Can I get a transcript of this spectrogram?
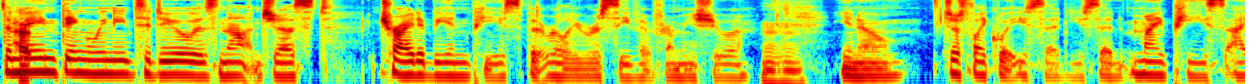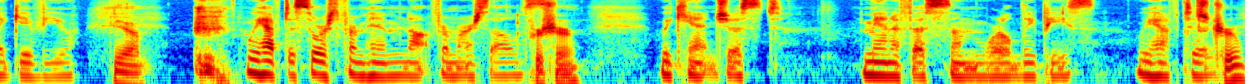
the How- main thing we need to do is not just try to be in peace, but really receive it from Yeshua. Mm-hmm. You know, just like what you said. You said, My peace I give you. Yeah, We have to source from Him, not from ourselves. for sure. We can't just manifest some worldly peace. We have It's to true.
